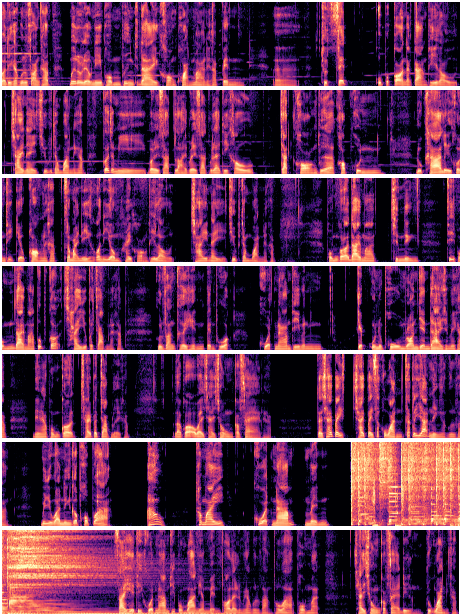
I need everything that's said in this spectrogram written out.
วัสดีครับคุณผู้ฟังครับ เมื่อเร็วๆนี้ผมเพิ่งจะได้ของขวัญมานะครับ เป็นชุดเซตอุปกรณ์ต่างๆ ที่เราใช้ในชีวิตประจำวันนะครับ ก็จะมีบริษัทหลายบริษัทเวลาที่เขาจัดของเพื่อขอบคุณลูกค้าหรือคนที่เกี่ยวข้องนะครับ สมัยนี้เขาก็นิยมให้ของที่เราใช้ในชีวิตประจำวันนะครับ ผมก็ได้มาชิ้นหนึ่ง ที่ผมได้มาปุ๊บก็ใช้อยู่ประจำนะครับ คุณฟังเคยเห็นเป็นพวกขวดน้ำที่มันเก็บอุณหภูมิร้อนเย็นได้ใช่ไหมครับเนี่ยนะผมก็ใช้ประจำเลยครับ เราก็เอาไว้ใช้ชงกาแฟนะครับ แต่ใช้ไปใช้ไปสักวันสักระยะหนึ่งครับคุณฟัง มีอยู่วันหนึ่งก็พบว่าอ้าวทำไมขวดน้ำเหม็น สาเหตุที่ขวดน้ำที่ผมว่าเนี่ยเหม็นเพราะอะไรรู้ไหมครับคุณผู้ฟัง เพราะว่าผมอะใช้ชงกาแฟดื่มทุกวันครับ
